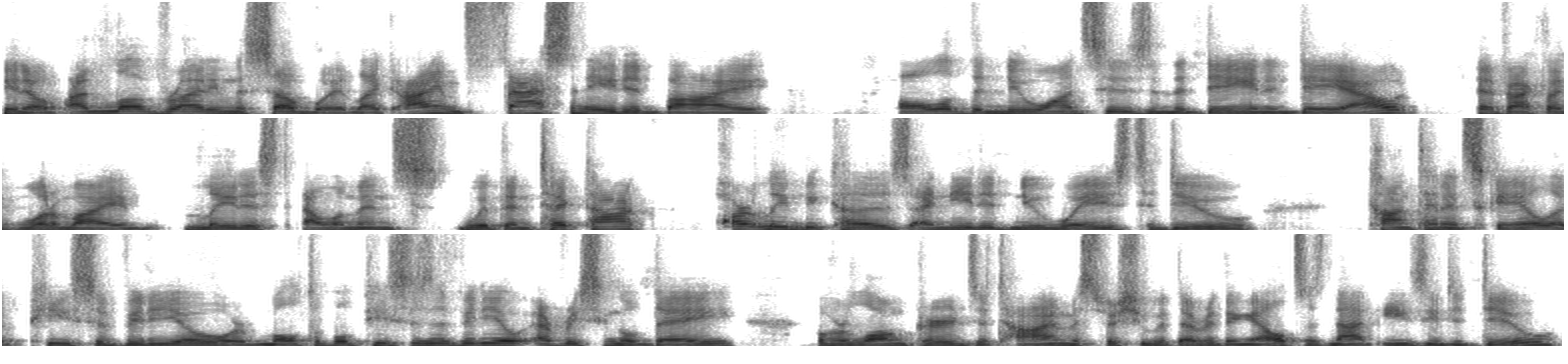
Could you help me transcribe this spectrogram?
You know, I love riding the subway. Like I am fascinated by all of the nuances in the day in and day out. In fact, like one of my latest elements within TikTok, partly because I needed new ways to do content at scale, a piece of video or multiple pieces of video every single day over long periods of time, especially with everything else, is not easy to do.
